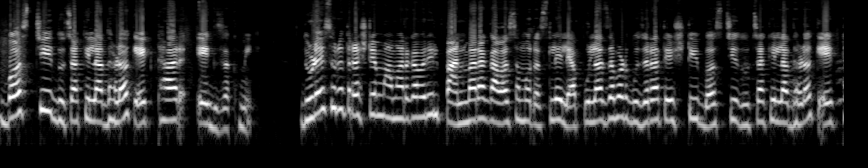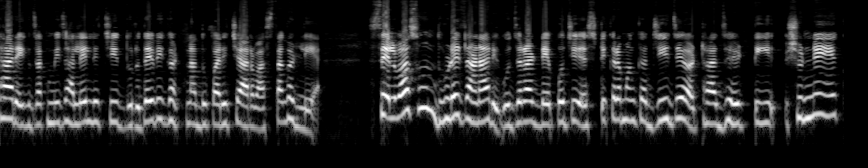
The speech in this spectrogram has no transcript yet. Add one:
बसची दुचाकीला धडक एक ठार एक जखमी. धुळे सुरत राष्ट्रीय महामार्गावरील पानबारा गावासमोर असलेल्या पुलाजवळ गुजरात एसटी बसची दुचाकीला धडक एक ठार एक जखमी झालेलीची दुर्दैवी घटना दुपारी चार वाजता घडली आहे. सेलवासहून धुळे जाणारी गुजरात डेपोची एसटी क्रमांक जी जे अठरा झेड टी शून्य एक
